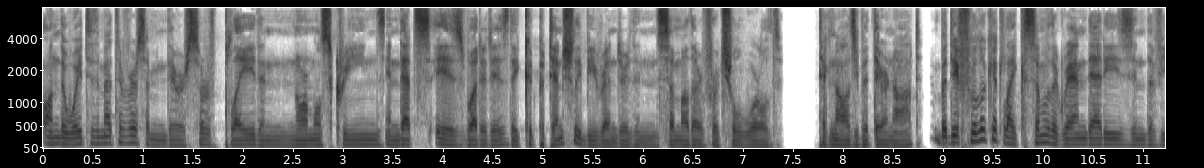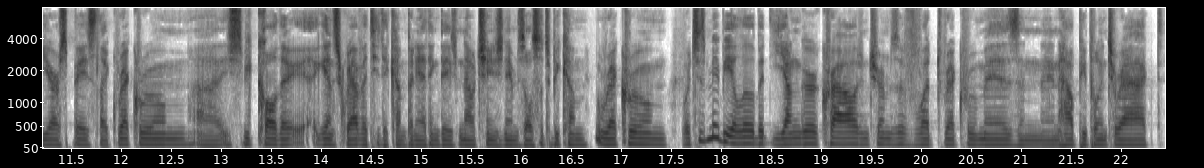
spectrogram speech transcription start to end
on the way to the metaverse. I mean, they're sort of played in normal screens, and that's is what it is. They could potentially be rendered in some other virtual world technology, but they're not. But if we look at like some of the granddaddies in the VR space, like Rec Room, uh, it used to be called uh, Against Gravity, the company. I think they've now changed names also to become Rec Room, which is maybe a little bit younger crowd in terms of what Rec Room is and, and how people interact.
